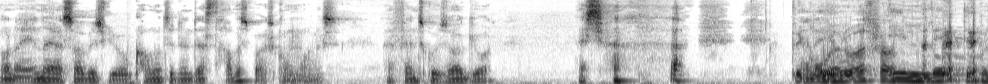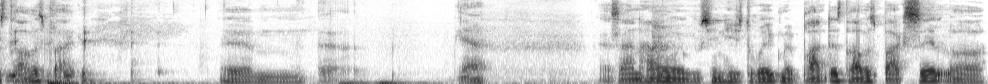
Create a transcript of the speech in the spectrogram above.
Og noget andet er så, hvis vi jo kommer til den der straffesparkskonkurrence. Hvad fanden skulle jeg så have gjort? Altså, det han er jo også for. elendig på straffespark. øhm, ja. ja. Altså han har jo sin historik med brændte straffespark selv, og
